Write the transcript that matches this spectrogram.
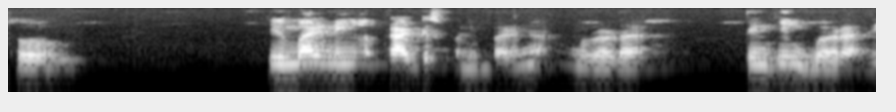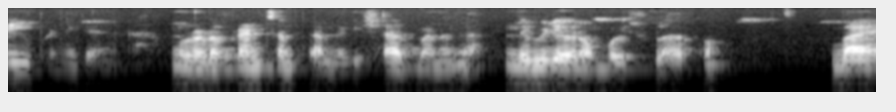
ஸோ இது மாதிரி நீங்களும் ப்ராக்டிஸ் பண்ணி பாருங்கள் உங்களோட திங்கிங் பவர் அதிகம் பண்ணிக்கங்க. உங்களோட ஃப்ரெண்ட்ஸ் அண்ட் ஃபேமிலிக்கு ஷேர் பண்ணுங்கள் இந்த வீடியோ ரொம்ப யூஸ்ஃபுல்லாக இருக்கும். பாய்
